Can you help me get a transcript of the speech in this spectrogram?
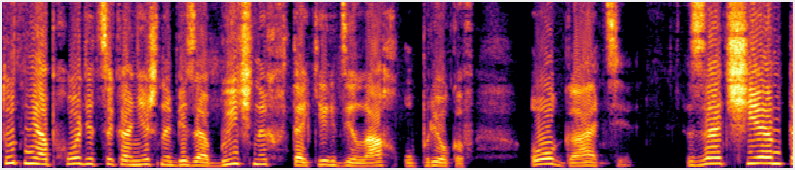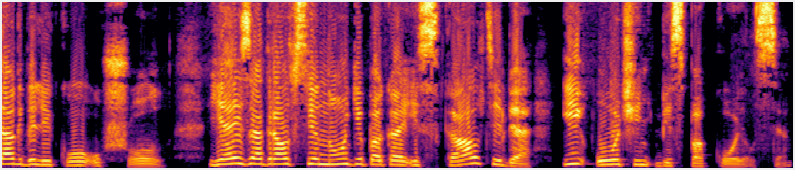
Тут не обходится, конечно, без обычных в таких делах упреков. «О, Гати! Зачем так далеко ушел? Я и задрал все ноги, пока искал тебя, и очень беспокоился».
